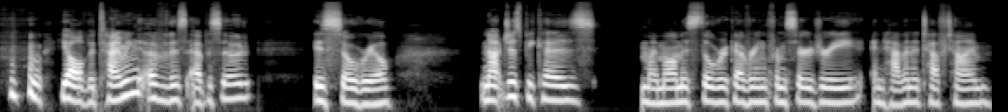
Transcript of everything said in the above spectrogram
Y'all, the timing of this episode is so real. Not just because my mom is still recovering from surgery and having a tough time,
